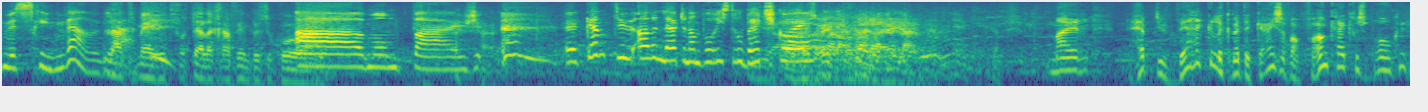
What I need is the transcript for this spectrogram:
Misschien wel, ja. Laat mij het vertellen, gravin Bezoekhoor. Ah, mon page. Eh, kent u allen luitenant Boris Trubetskoy? Maar hebt u werkelijk met de keizer van Frankrijk gesproken?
